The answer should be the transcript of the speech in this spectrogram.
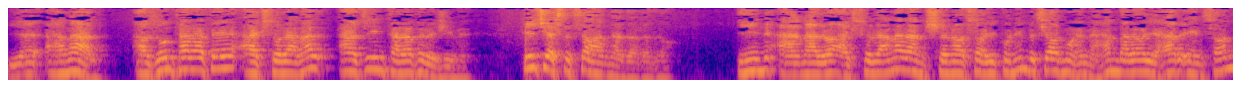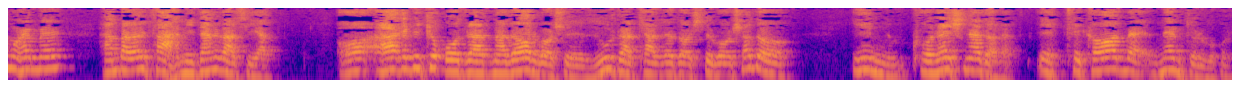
یه عمل. از اون طرفه عکس عمل از این طرف رژیمه. هیچ استثنا هم نداره. دو. این عمل و عکس عمل هم شناسایی کنیم بسیار مهمه. هم برای هر انسان مهمه هم برای فهمیدن وضعیت. عقلی که قدرت مدار باشه زور در کله داشته باشد و این کنش ندارد. اتکار نمی‌تونه بکنه.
